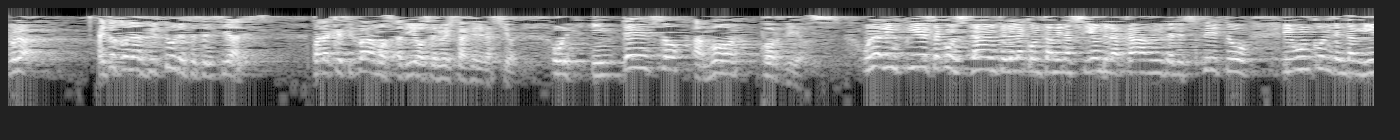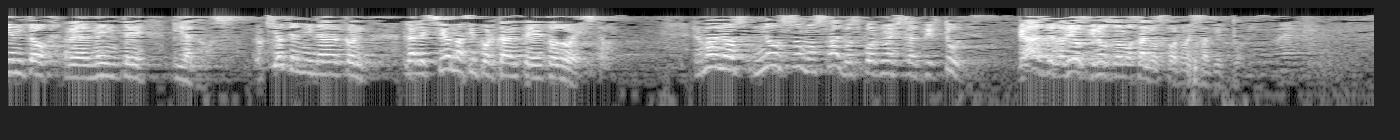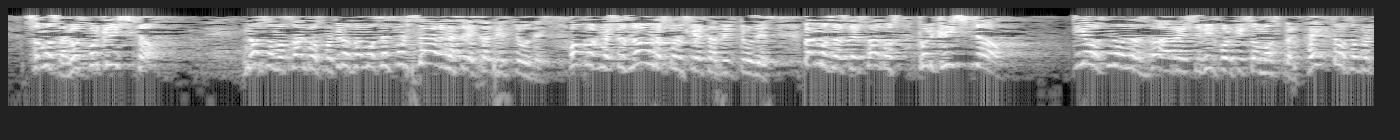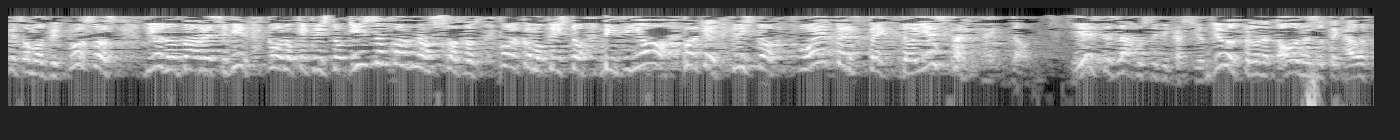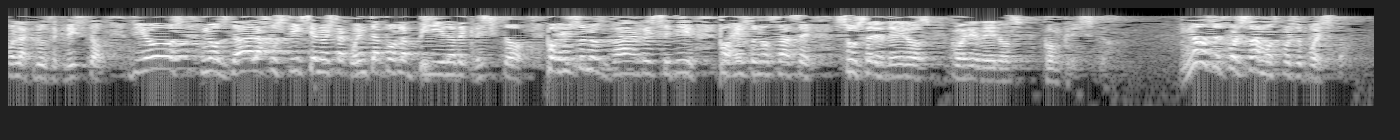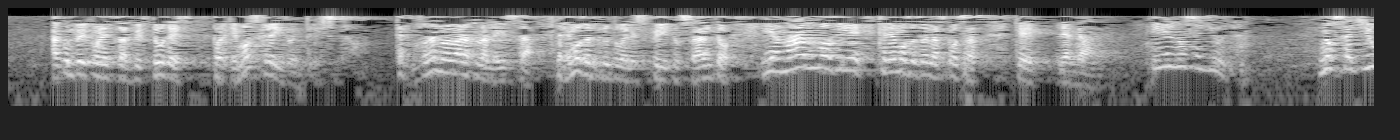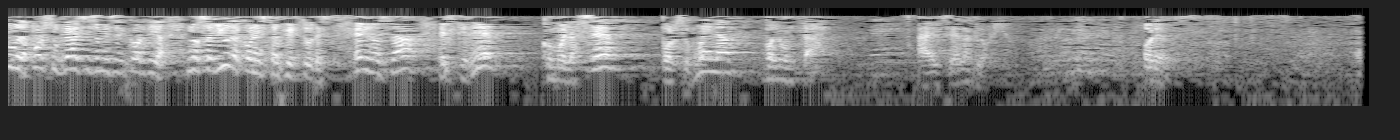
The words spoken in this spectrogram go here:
Ahora, estas son las virtudes esenciales para que sirvamos a Dios en nuestra generación. Un intenso amor por Dios. Una limpieza constante de la contaminación de la carne y del espíritu y un contentamiento realmente piadoso. Pero quiero terminar con la lección más importante de todo esto. Hermanos, no somos salvos por nuestras virtudes. Gracias a Dios que no somos salvos por nuestras virtudes. Somos salvos por Cristo. No somos salvos porque nos vamos a esforzar en hacer estas virtudes o por nuestros logros con ciertas virtudes. Vamos a ser salvos por Cristo. Dios no nos va a recibir porque somos perfectos o porque somos virtuosos. Dios nos va a recibir por lo que Cristo hizo por nosotros, por como Cristo vivió, porque Cristo fue perfecto y es perfecto. Y esta es la justificación. Dios nos perdona todos nuestros pecados por la cruz de Cristo. Dios nos da la justicia en nuestra cuenta por la vida de Cristo. Por eso nos va a recibir. Por eso nos hace sus herederos, coherederos con Cristo. Nos esforzamos, por supuesto, a cumplir con estas virtudes porque hemos creído en Cristo. Tenemos una nueva naturaleza, tenemos el fruto del Espíritu Santo y amamos y le queremos hacer las cosas que le agradan. Y Él nos ayuda. Nos ayuda por su gracia y su misericordia. Nos ayuda con estas virtudes. Él nos da el querer como el hacer por su buena voluntad. A Él sea la gloria. Oremos.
